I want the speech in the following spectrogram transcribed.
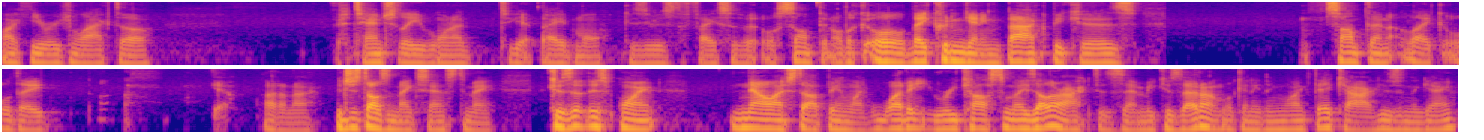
like the original actor potentially wanted to get paid more because he was the face of it, or something, or, the, or they couldn't get him back because something like, or they yeah, I don't know. It just doesn't make sense to me. Because at this point, now I start being like, why don't you recast some of these other actors then? Because they don't look anything like their characters in the game.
